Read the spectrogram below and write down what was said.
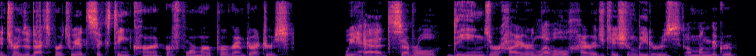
In terms of experts, we had 16 current or former program directors. We had several deans or higher level higher education leaders among the group.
